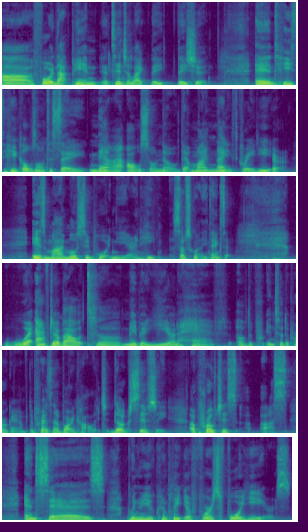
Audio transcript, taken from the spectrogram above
uh, for not paying attention like they, they should. And he, he goes on to say, Now I also know that my ninth grade year is my most important year. And he subsequently thanks it. Well, after about uh, maybe a year and a half of the into the program, the president of Barton College, Doug Searcy, approaches us and says, "When you complete your first four years,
